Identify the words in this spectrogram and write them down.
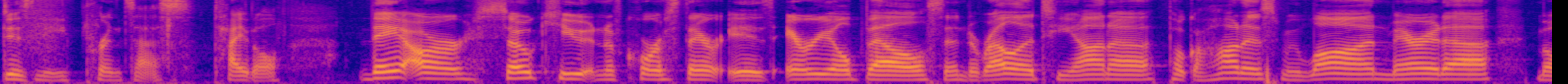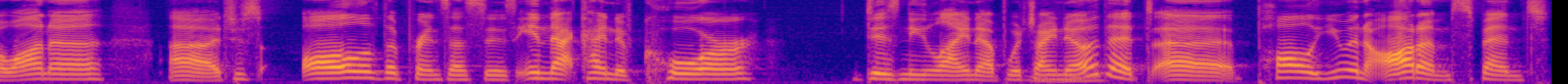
Disney Princess title. They are so cute, and of course, there is Ariel, Belle, Cinderella, Tiana, Pocahontas, Mulan, Merida, Moana, uh, just all of the princesses in that kind of core Disney lineup, which I know that uh, Paul, you and Autumn spent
